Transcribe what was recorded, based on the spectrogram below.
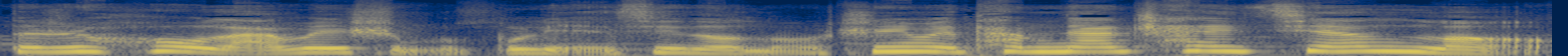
但是后来为什么不联系了呢？是因为他们家拆迁了，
